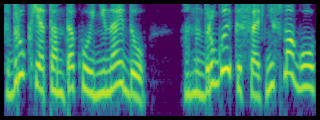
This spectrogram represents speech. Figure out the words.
Вдруг я там такую не найду, а на другой писать не смогу».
